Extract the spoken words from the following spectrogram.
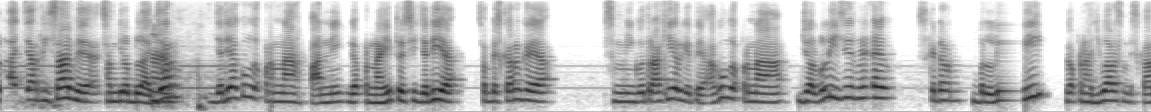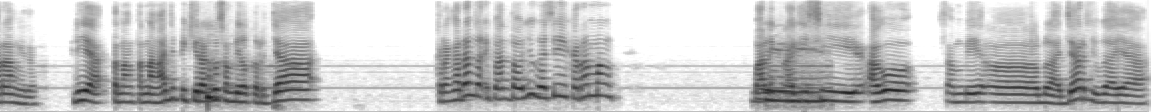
belajar di saham ya sambil belajar Nah. jadi aku nggak pernah panik nggak pernah itu sih jadi ya sampai sekarang kayak seminggu terakhir gitu ya aku nggak pernah jual beli sih eh sekedar beli nggak pernah jual sampai sekarang gitu jadi ya tenang-tenang aja pikiranku sambil kerja kadang-kadang nggak dipantau juga sih karena emang balik Hmm. lagi sih aku sambil eh, belajar juga ya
